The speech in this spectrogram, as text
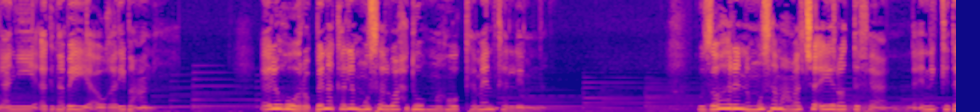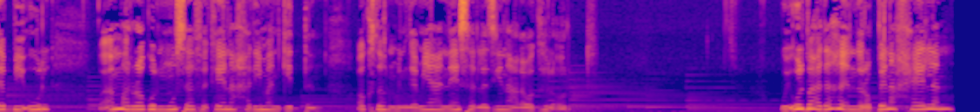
يعني أجنبية أو غريبة عنهم. قالوا هو ربنا كلم موسى لوحده ما هو كمان كلمنا. وظاهر إن موسى ما عملش أي رد فعل لأن الكتاب بيقول وأما الرجل موسى فكان حليما جدا أكثر من جميع الناس الذين على وجه الأرض. ويقول بعدها إن ربنا حالا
